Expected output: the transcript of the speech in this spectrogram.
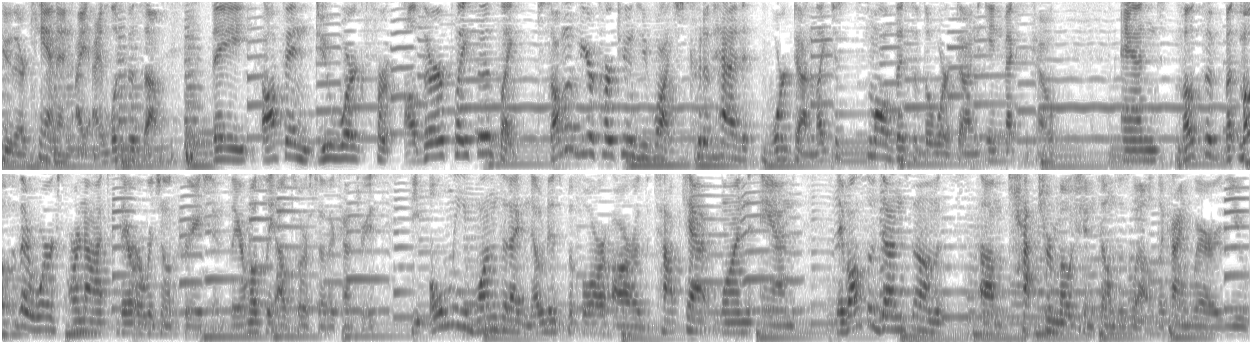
to their canon. I, I looked this up. They often do work for other places, like some of your cartoons you've watched could have had work done, like just small bits of the work done in Mexico. and most of but most of their works are not their original creations. They are mostly outsourced to other countries. The only ones that I've noticed before are the Top Cat one, and they've also done some um, capture motion films as well, the kind where you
